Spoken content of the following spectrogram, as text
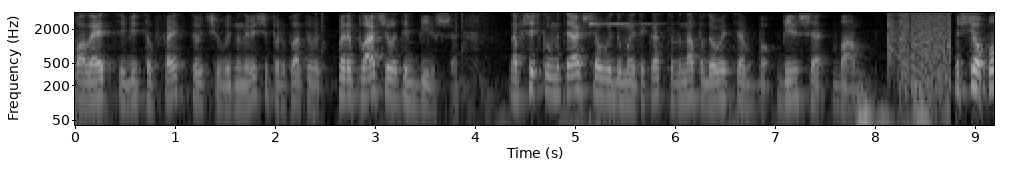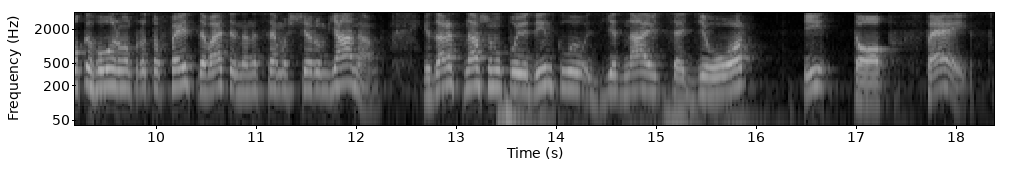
палетці від Top Face, це очевидно. Навіщо переплачувати більше? Напишіть в коментарях, що ви думаєте, яка сторона подобається більше вам. Ну що, поки говоримо про Face, давайте нанесемо ще рум'яна. І зараз в нашому поєдинку з'єднаються Dior і Top Face.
